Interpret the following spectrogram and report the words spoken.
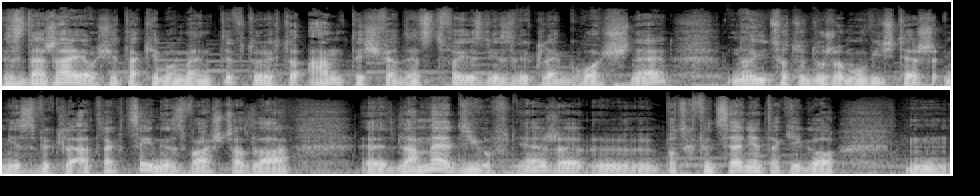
zdarzają się takie momenty, w których to antyświadectwo jest niezwykle głośne, no i co tu dużo mówić, też niezwykle atrakcyjne, zwłaszcza dla dla mediów, nie? że podchwycenie takiego mm,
